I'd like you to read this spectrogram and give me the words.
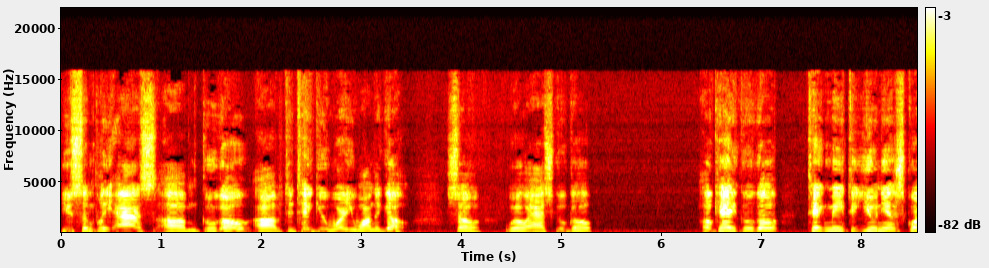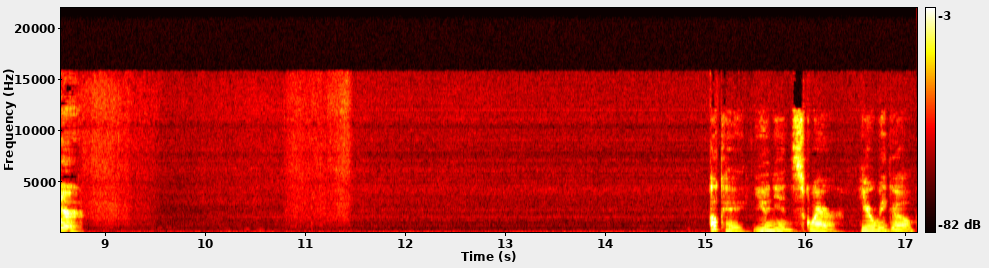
You simply ask um, Google uh, to take you where you want to go. So we'll ask Google, okay, Google, take me to Union Square. Okay, Union Square. Here we go.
